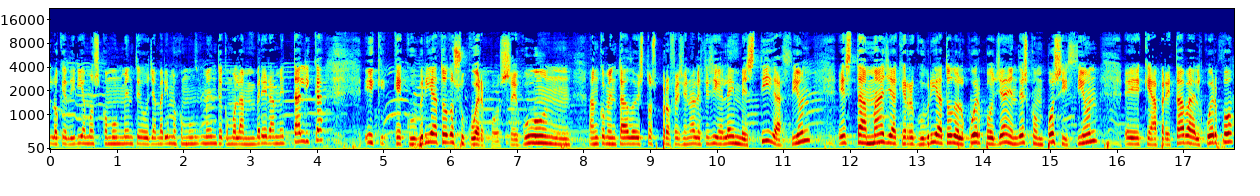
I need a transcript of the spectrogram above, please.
lo que diríamos comúnmente o llamaríamos comúnmente como lambrera metálica y que, cubría todo su cuerpo. Según han comentado estos profesionales que siguen la investigación, esta malla que recubría todo el cuerpo ya en descomposición, eh, que apretaba el cuerpo,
